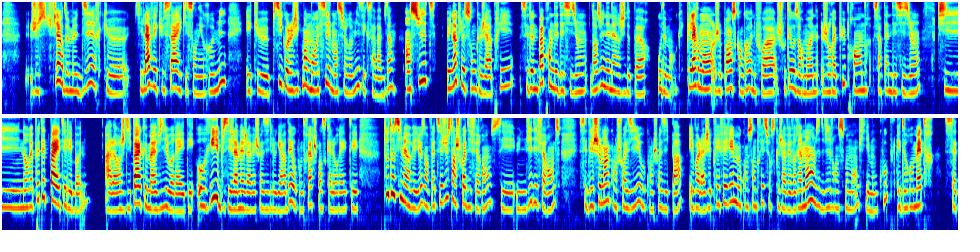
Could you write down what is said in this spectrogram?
Je suis fière de me dire que qu'il a vécu ça et qu'il s'en est remis et que psychologiquement moi aussi je m'en suis remise et que ça va bien. Ensuite, une autre leçon que j'ai appris, c'est de ne pas prendre des décisions dans une énergie de peur ou de manque. Clairement, je pense qu'encore une fois, shooté aux hormones, j'aurais pu prendre certaines décisions qui n'auraient peut-être pas été les bonnes. Alors je dis pas que ma vie aurait été horrible si jamais j'avais choisi de le garder, au contraire, je pense qu'elle aurait été tout aussi merveilleuse en fait, c'est juste un choix différent, c'est une vie différente, c'est des chemins qu'on choisit ou qu'on choisit pas. Et voilà, j'ai préféré me concentrer sur ce que j'avais vraiment envie de vivre en ce moment, qui est mon couple, et de remettre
